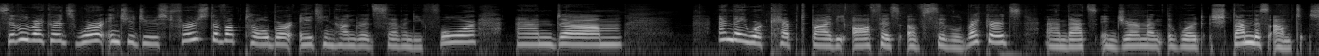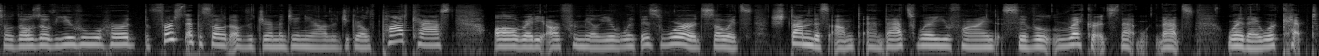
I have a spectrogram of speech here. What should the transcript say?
Civil records were introduced 1st of October 1874 and um, and they were kept by the Office of Civil Records, and that's in German the word Standesamt. So, those of you who heard the first episode of the German Genealogy Girls podcast already are familiar with this word. So, it's Standesamt, and that's where you find civil records. That, that's where they were kept.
